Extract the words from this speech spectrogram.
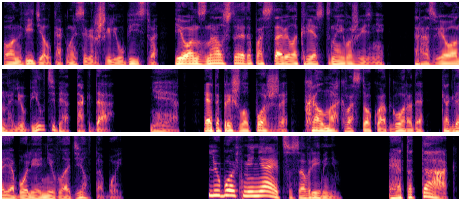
Он видел, как мы совершили убийство, и он знал, что это поставило крест на его жизни. Разве он любил тебя тогда? Нет, это пришло позже, в холмах к востоку от города, когда я более не владел тобой. Любовь меняется со временем. Это так,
